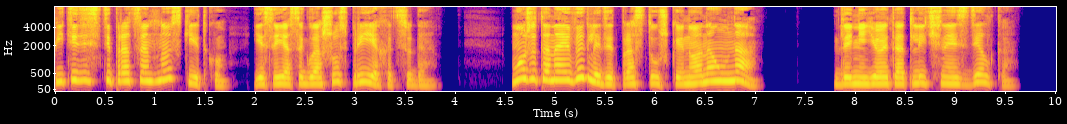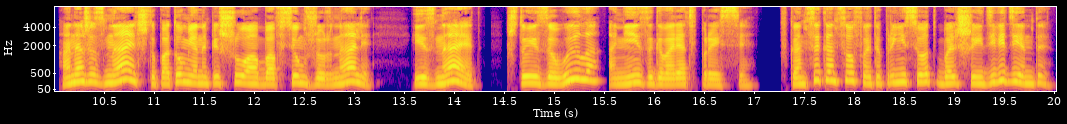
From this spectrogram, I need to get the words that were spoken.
50-процентную скидку, если я соглашусь приехать сюда. Может, она и выглядит простушкой, но она умна. Для нее это отличная сделка. Она же знает, что потом я напишу обо всем в журнале и знает, что из-за Уилла о ней заговорят в прессе. В конце концов, это принесет большие дивиденды.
